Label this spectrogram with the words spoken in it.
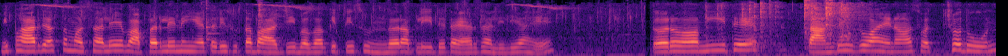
मी फार जास्त मसाले वापरले नाही आहे तरीसुद्धा भाजी बघा किती सुंदर आपली इथे तयार झालेली आहे. तर मी इथे तांदूळ जो आहे ना स्वच्छ धुवून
